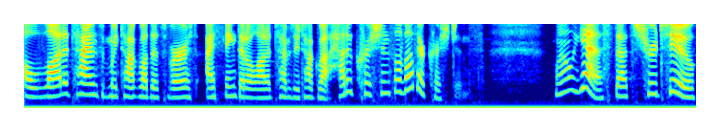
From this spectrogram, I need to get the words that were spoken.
a lot of times when we talk about this verse, I think that a lot of times we talk about how do Christians love other Christians? Well, yes, that's true too.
